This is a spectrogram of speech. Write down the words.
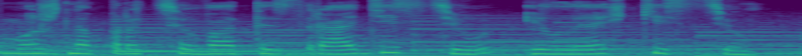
можна працювати з радістю і легкістю.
